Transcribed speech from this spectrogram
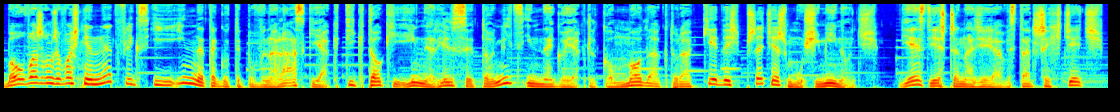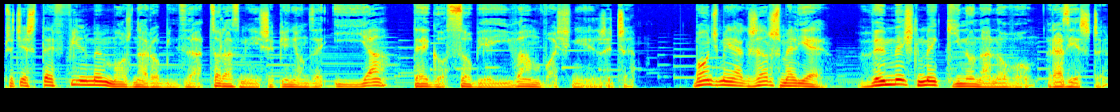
Bo uważam, że właśnie Netflix i inne tego typu wynalazki, jak TikToki i inne Reelsy, to nic innego jak tylko moda, która kiedyś przecież musi minąć. Jest jeszcze nadzieja, wystarczy chcieć, przecież te filmy można robić za coraz mniejsze pieniądze i ja tego sobie i Wam właśnie życzę. Bądźmy jak Georges Méliès, wymyślmy kino na nowo, raz jeszcze.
